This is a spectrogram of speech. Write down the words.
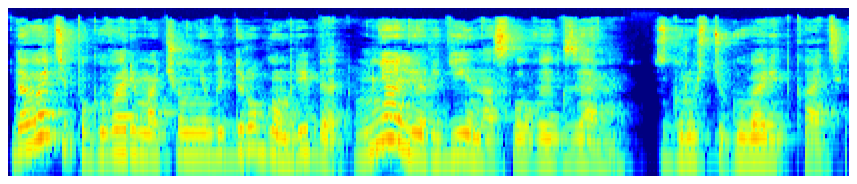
Давайте поговорим о чем-нибудь другом, ребят. У меня аллергия на слово «экзамен», с грустью говорит Катя.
